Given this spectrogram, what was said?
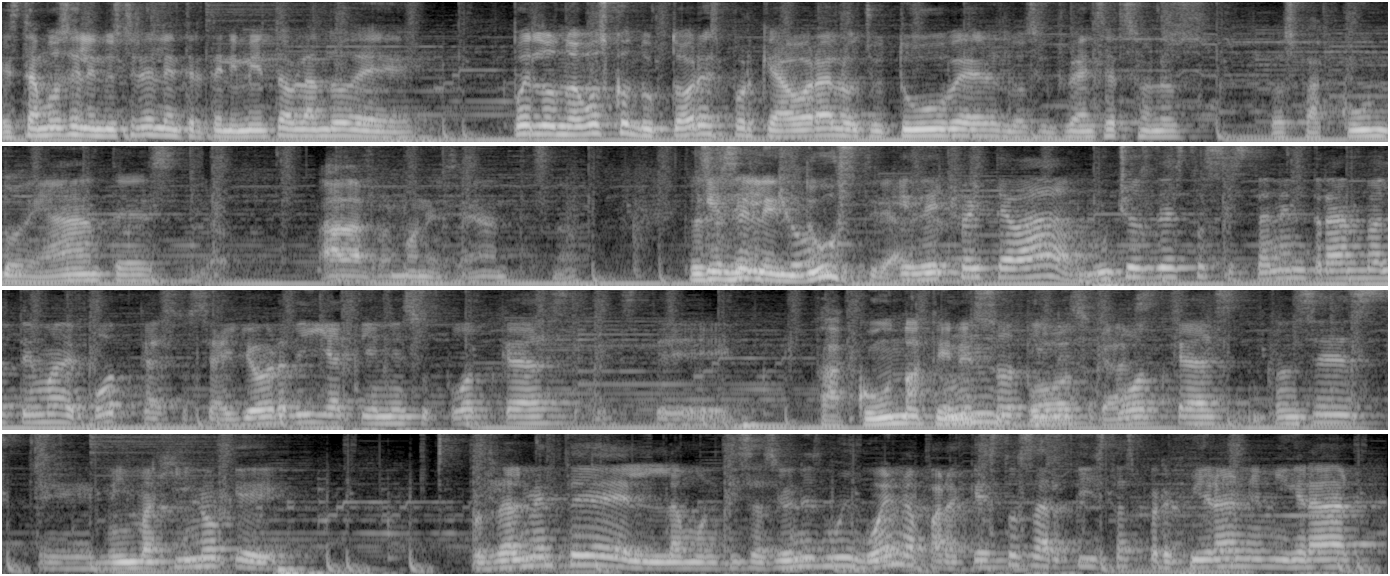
Estamos en la industria del entretenimiento hablando de pues los nuevos conductores, porque ahora los youtubers, los influencers son los, los Facundo de antes, Adal Ramones de antes, ¿no? Entonces es la hecho- industria. Que de hecho ahí te va. Muchos de estos están entrando al tema de podcast. O sea, Jordi ya tiene su podcast. Este, Facundo, tiene su tiene su podcast. podcast. Entonces, eh, me imagino que pues realmente la monetización es muy buena para que estos artistas prefieran emigrar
